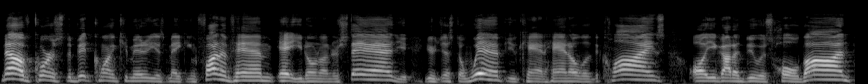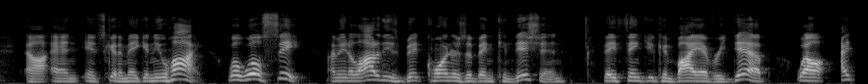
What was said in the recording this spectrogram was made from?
Now, of course, the Bitcoin community is making fun of him. Hey, you don't understand. You, are just a wimp. You can't handle the declines. All you got to do is hold on, uh, and it's going to make a new high. Well, we'll see. I mean, a lot of these Bitcoiners have been conditioned. They think you can buy every dip. Well, I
